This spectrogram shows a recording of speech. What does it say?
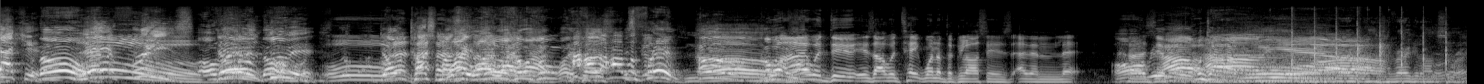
jacket. No. Let it. Oh, Don't really? no. do it. Oh, Don't that, touch my why, why, why, why, why, why? How, how, how, it's a friend. No. What I would do is I would take one of the glasses and then let her really? zip 아, it. 혼자 하라고. That's a very good answer.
